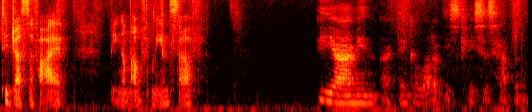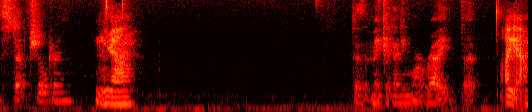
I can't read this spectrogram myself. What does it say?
to justify being in love with me and stuff Yeah, I mean, I think a lot of these cases happen with stepchildren. yeah Doesn't make it any more right, but oh yeah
